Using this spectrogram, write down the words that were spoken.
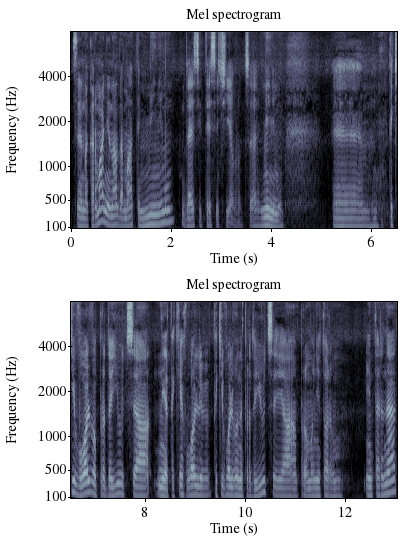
це на кармані треба мати мінімум 10 тисяч євро. Це мінімум. Е, такі Volvo продаються. Ні, таких Volvo, такі Volvo не продаються. Я промоніторив інтернет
